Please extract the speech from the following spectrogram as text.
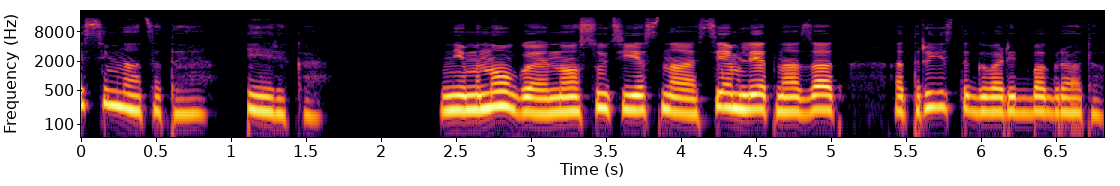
17. Эрика. «Немногое, но суть ясна. Семь лет назад, — отрывисто говорит Багратов.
